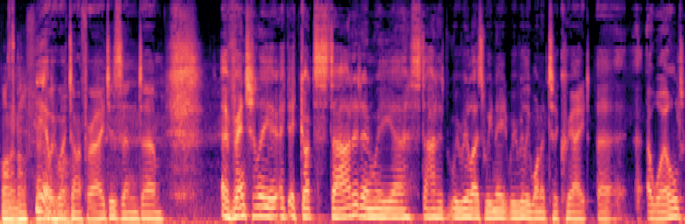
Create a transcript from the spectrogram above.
on and off. Yeah, we worked on it for ages, and um, eventually it, it got started, and we uh, started. We realised we need, we really wanted to create a, a world,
